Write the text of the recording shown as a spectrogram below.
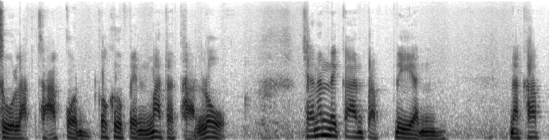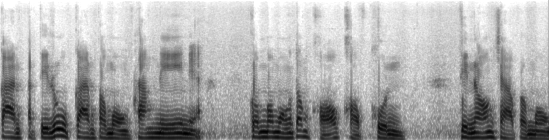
สู่หลักสากลก็คือเป็นมาตรฐานโลก ฉะนั้นในการปรับเปลี่ยนนะครับการปฏิรูปการประมงครั้งนี้เนี่ยกรมประมงต้องขอขอบคุณพี่น้องชาวประมง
